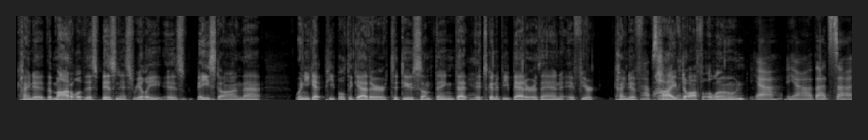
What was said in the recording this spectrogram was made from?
kind of the model of this business really is based on that when you get people together to do something that it's going to be better than if you're kind of hived off alone Yeah, yeah, that's uh,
